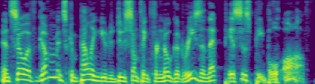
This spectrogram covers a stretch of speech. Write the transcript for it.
And so if government's compelling you to do something for no good reason, that pisses people off.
